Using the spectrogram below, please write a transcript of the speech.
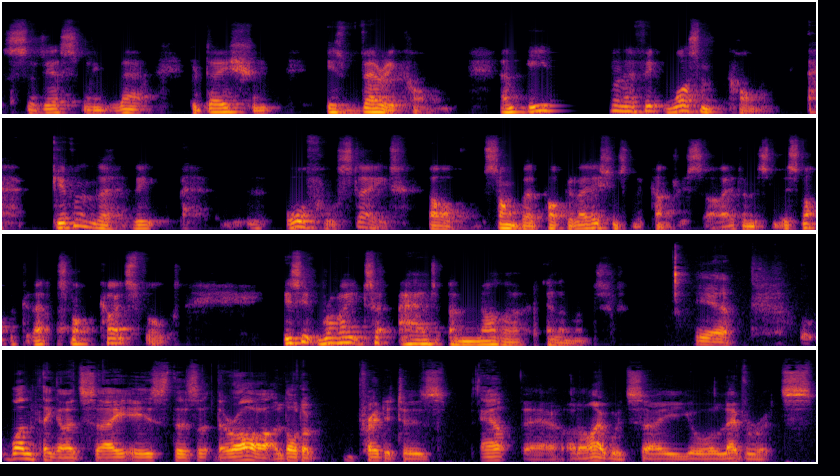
suggesting that predation is very common. And even if it wasn't common, given the, the awful state of songbird populations in the countryside, and it's, it's not that's not the kite's fault, is it right to add another element? Yeah. One thing I'd say is there's there are a lot of predators out there, and I would say your leverets.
